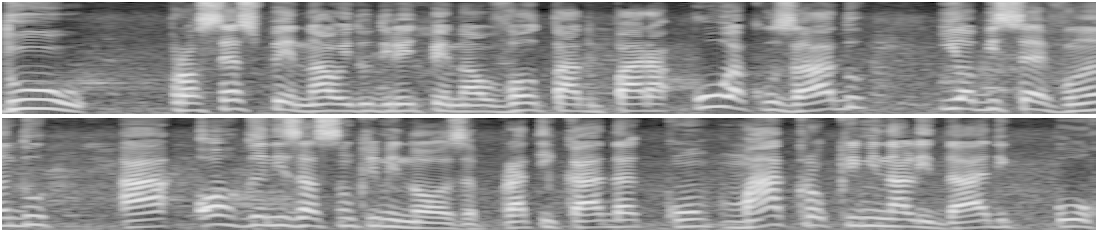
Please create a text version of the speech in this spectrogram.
do processo penal e do direito penal voltado para o acusado e observando a organização criminosa praticada com macrocriminalidade por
